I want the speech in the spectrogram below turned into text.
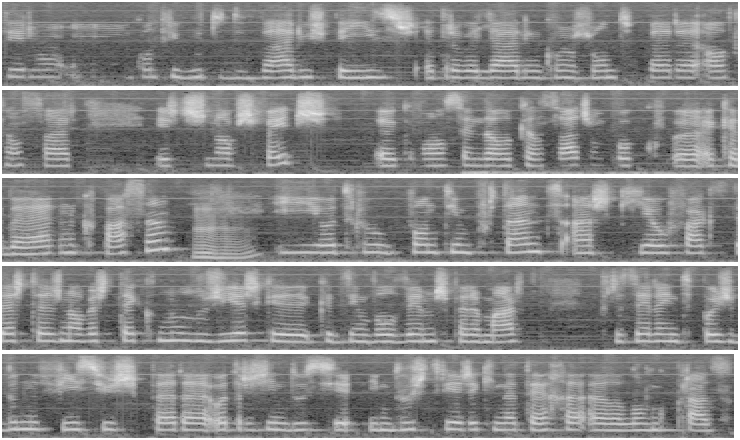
ter um, um contributo de vários países a trabalhar em conjunto para alcançar estes novos feitos que vão sendo alcançados um pouco eh, a cada ano que passa. Uhum. E outro ponto importante, acho que é o facto destas novas tecnologias que, que desenvolvemos para Marte trazerem depois benefícios para outras indústrias aqui na Terra a longo prazo.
